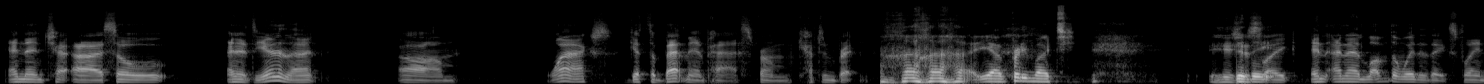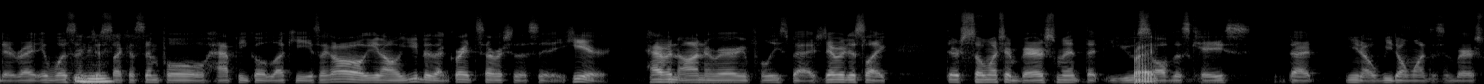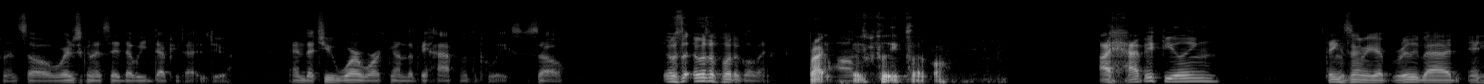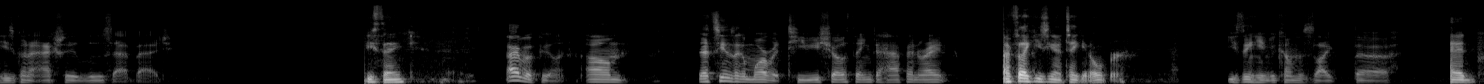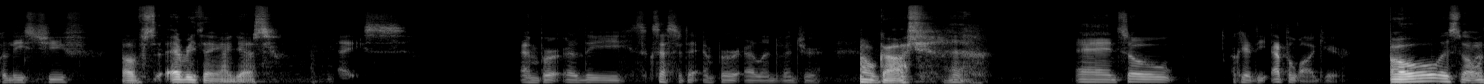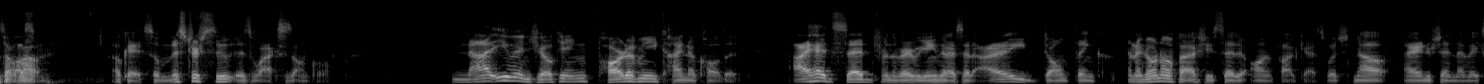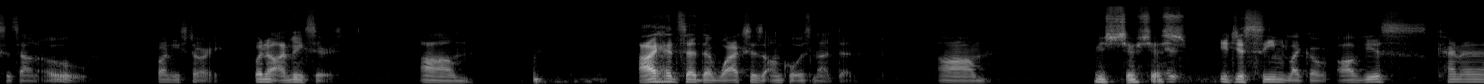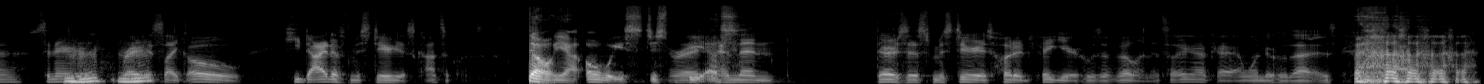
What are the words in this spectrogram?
and then uh, so, and at the end of that, um, Wax gets the Batman pass from Captain Breton. yeah, pretty much. He's Did just they- like, and and I love the way that they explained it. Right, it wasn't mm-hmm. just like a simple happy-go-lucky. It's like, oh, you know, you did a great service to the city. Here, have an honorary police badge. They were just like, there's so much embarrassment that you Right. solved this case that you know we don't want this embarrassment. So we're just gonna say that we deputized you, and that you were working on the behalf of the police. So it was it was a political thing. Right. Um, it was completely political. I have a feeling things are gonna get really bad, and he's gonna actually lose that badge. You think? I have a feeling. Um, that seems like a more of a TV show thing to happen, right? I feel like he's gonna take it over. You think he becomes like the Head police chief? of everything, I guess. Nice. Emperor, uh, the successor to Emperor Elend Venture. Oh gosh. and so, okay, the epilogue here. Oh, this is what I want was to talk about. awesome. Okay, so Mr. Suit is Wax's uncle. Not even joking, part of me kind of called it. I had said from the very beginning that I said I don't think, and I don't know if I actually said it on the podcast, which now I understand that makes it sound oh, funny story, but no, I'm being serious. Um, I had said that Wax's uncle is not dead. Um, Yes, yes, yes. it just seemed like a obvious kind of scenario, Mhm, right? mhm. It's like, oh, he died of mysterious consequences, Oh yeah, always just right? BS. And then there's this mysterious hooded figure who's a villain. It's like, okay, I wonder who that is.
